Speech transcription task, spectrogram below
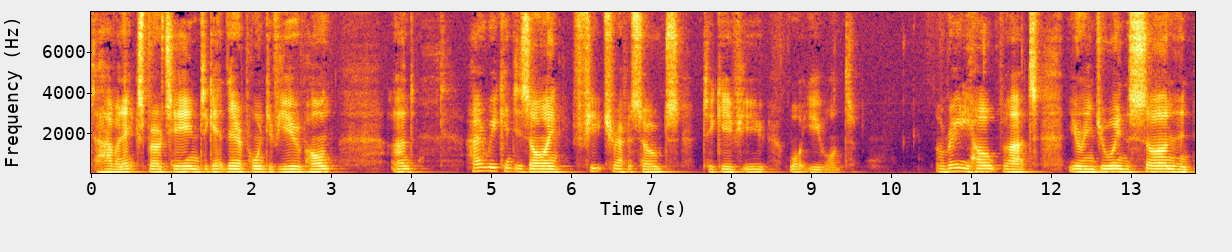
to have an expert in, to get their point of view upon, and how we can design future episodes to give you what you want. I really hope that you're enjoying the sun and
